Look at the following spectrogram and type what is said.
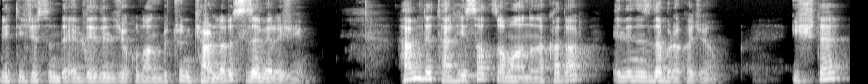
neticesinde elde edilecek olan bütün karları size vereceğim. Hem de terhisat zamanına kadar elinizde bırakacağım. İşte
